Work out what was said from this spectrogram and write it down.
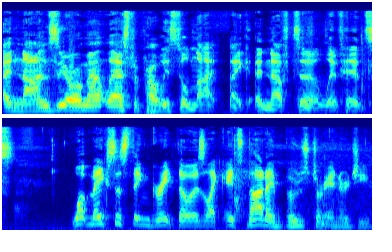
a non zero amount less, but probably still not like enough to live hits. What makes this thing great though is like it's not a booster energy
